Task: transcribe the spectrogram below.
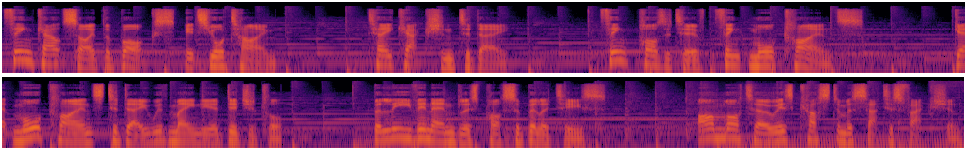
Think outside the box, it's your time. Take action today. Think positive, think more clients. Get more clients today with Mania Digital. Believe in endless possibilities. Our motto is customer satisfaction.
